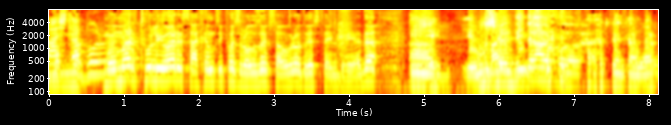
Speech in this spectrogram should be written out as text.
მასშტაბურ მომართული ვარ სახელმწიფოს როლზე საუბრო დღეს თელ დღეა და უსმენდი და თქვენთან ვარ.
